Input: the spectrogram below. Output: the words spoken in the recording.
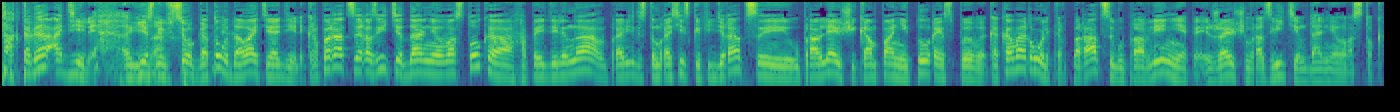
Так, тогда о деле. Если Да. все готово, давайте о деле. Корпорация развития Дальнего Востока определена правительством Российской Федерации управляющей компанией ТОР СПВ. Какова роль корпорации в управлении опережающим развитием Дальнего Востока?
